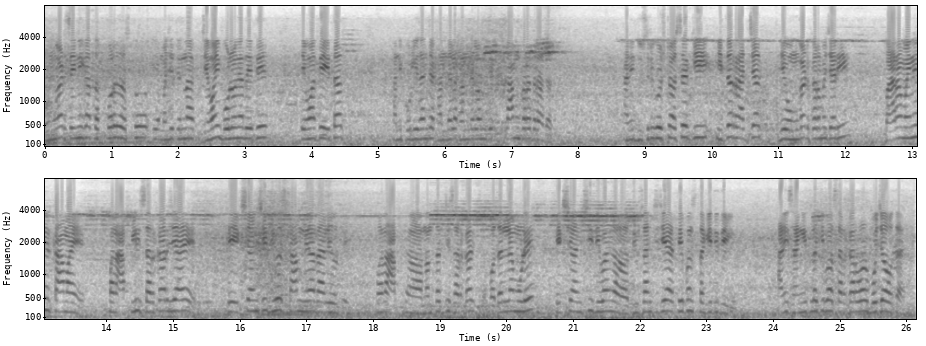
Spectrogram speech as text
होमगार्ड सैनिक हा तत्परच असतो. म्हणजे त्यांना जेव्हाही बोलवण्यात येते तेव्हा ते येतात आणि पोलिसांच्या खांद्याला खांद्याला म्हणजे काम करत राहतात. आणि दुसरी गोष्ट असं की इतर राज्यात हे होमगार्ड कर्मचारी बारा महिने काम आहे पण आपली सरकार जे आहे ते एकशे ऐंशी दिवस काम देण्यात आले होते. पण आप नंतरची सरकार बदलल्यामुळे एकशे ऐंशी दिवा दिवसांची जी आहे ते पण स्थगिती दिली. आणि सांगितलं की बा सरकारवर बोजा होत आहे.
